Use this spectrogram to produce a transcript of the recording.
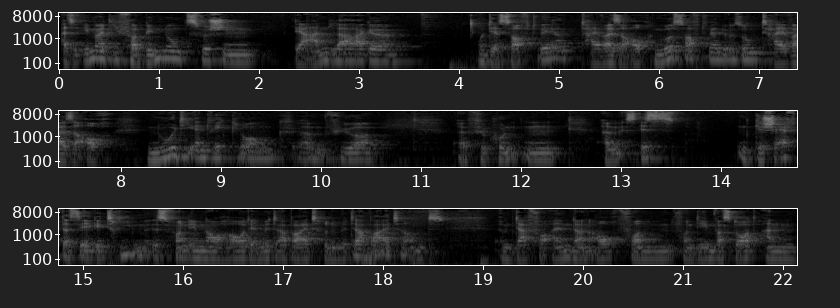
Also immer die Verbindung zwischen der Anlage und der Software, teilweise auch nur Softwarelösungen, teilweise auch nur die Entwicklung ähm, für, äh, für Kunden. Ähm, es ist ein Geschäft, das sehr getrieben ist von dem Know-how der Mitarbeiterinnen und Mitarbeiter und ähm, da vor allem dann auch von, von dem, was dort an,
